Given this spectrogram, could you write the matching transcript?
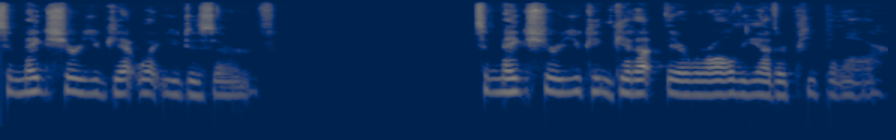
to make sure you get what you deserve, to make sure you can get up there where all the other people are.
